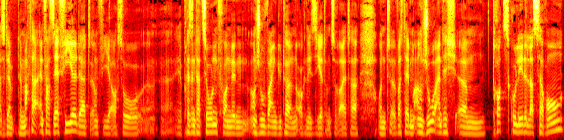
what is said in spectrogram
also der, der macht da einfach sehr viel. Der hat irgendwie auch so äh, Präsentationen von den Anjou-Weingütern organisiert und so weiter. Und äh, was der im Anjou eigentlich ähm, trotz Collet de la Serron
